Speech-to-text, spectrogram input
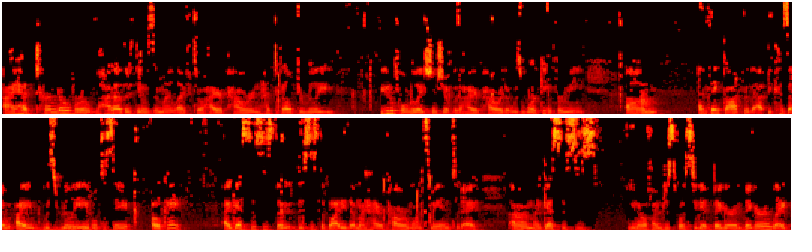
I had turned over a lot of other things in my life to a higher power and had developed a really beautiful relationship with a higher power that was working for me. Um, and thank God for that because I, I was really able to say, okay, I guess this is the this is the body that my higher power wants me in today. Um, I guess this is you know, if I'm just supposed to get bigger and bigger, like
